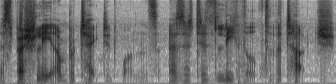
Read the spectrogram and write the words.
especially unprotected ones, as it is lethal to the touch.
